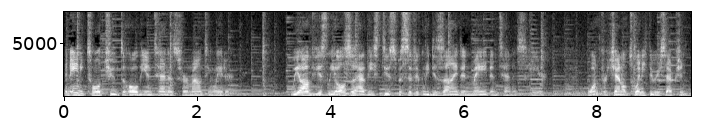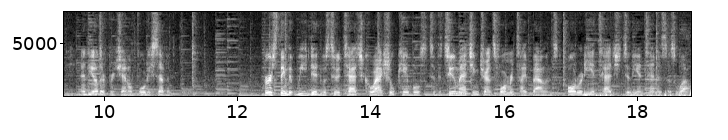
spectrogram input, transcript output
and any tall tube to hold the antennas for mounting later. We obviously also have these two specifically designed and made antennas here, one for channel 23 reception and the other for channel 47. First thing that we did was to attach coaxial cables to the two matching transformer type baluns already attached to the antennas as well.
